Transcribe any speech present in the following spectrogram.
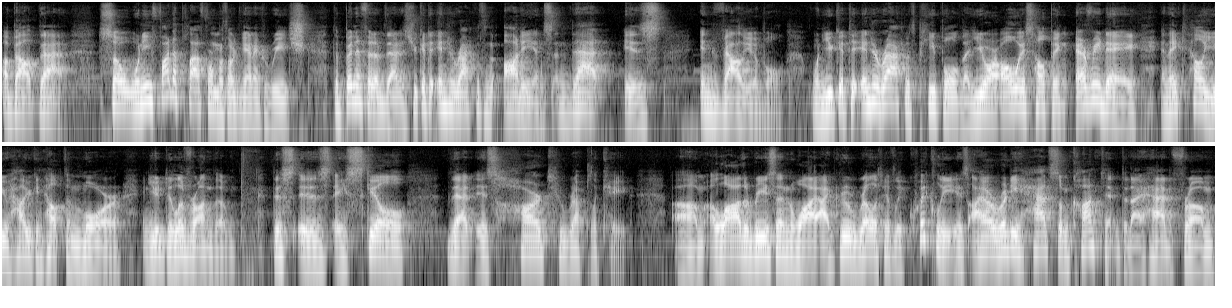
about that. So when you find a platform with organic reach, the benefit of that is you get to interact with an audience, and that is invaluable. When you get to interact with people that you are always helping every day and they tell you how you can help them more and you deliver on them, this is a skill that is hard to replicate. Um, a lot of the reason why I grew relatively quickly is I already had some content that I had from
